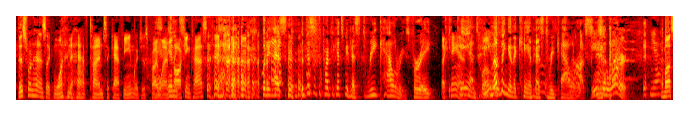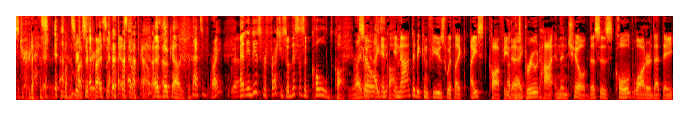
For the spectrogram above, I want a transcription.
This one has like one and a half times the caffeine, which is probably why I'm talking fast. But it has. but this is the part that gets me. It has three calories for a, A can. Twelve. Nothing in a can has three calories. Beans and water. Yeah. mustard has mustard, Mustard. surprisingly has no calories. Has no calories, but that's right. And it is refreshing. So this is a cold coffee, right? or So, an iced and, coffee. and not to be confused with like iced coffee that's brewed hot and then chilled. This is cold water that they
